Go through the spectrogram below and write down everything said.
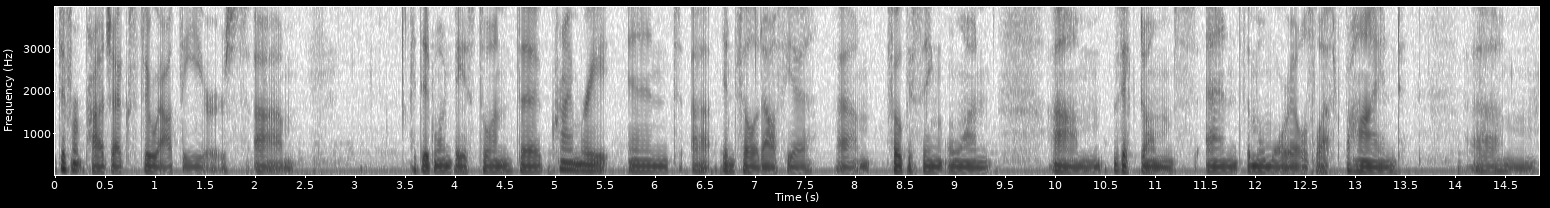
different projects throughout the years. Um, I did one based on the crime rate in uh, in Philadelphia, um, focusing on um, victims and the memorials left behind. Um,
